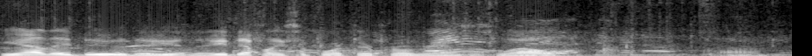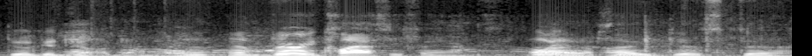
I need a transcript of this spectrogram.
Yeah, they do. They they definitely support their programs as well. Um, do a good job down there. And, and very classy fans. Oh, yeah, I, I just, uh,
